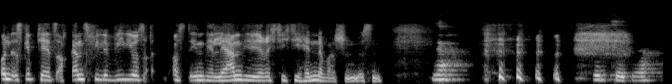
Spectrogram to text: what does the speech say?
Und es gibt ja jetzt auch ganz viele Videos, aus denen wir lernen, wie wir richtig die Hände waschen müssen. Ja. Witzig, ja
